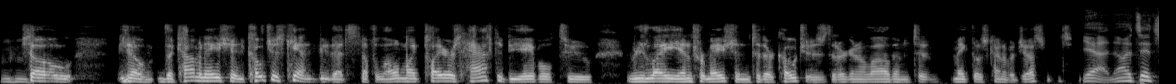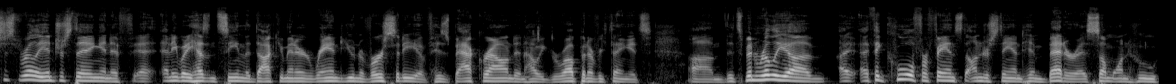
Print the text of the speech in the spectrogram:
Mm-hmm. So you know, the combination coaches can't do that stuff alone. Like players have to be able to relay information to their coaches that are going to allow them to make those kind of adjustments. Yeah, no, it's it's just really interesting. And if uh, anybody hasn't seen the documentary Rand University of his background and how he grew up and everything, it's um, it's been really, uh, I, I, think, cool for fans to understand him better as someone who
